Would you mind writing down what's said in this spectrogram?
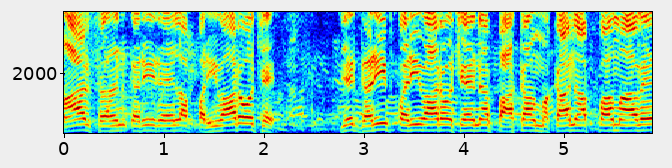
માર સહન કરી રહેલા પરિવારો છે, જે ગરીબ પરિવારો છે, એના પાકા મકાન આપવામાં આવે.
